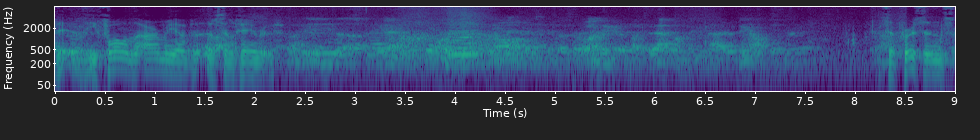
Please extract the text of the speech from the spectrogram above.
the, the, fall of the army of, of Sencheriv. It's a person's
